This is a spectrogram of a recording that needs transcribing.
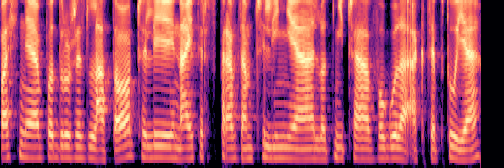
właśnie podróży z lato, czyli najpierw sprawdzam, czy linia lotnicza w ogóle akceptuje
